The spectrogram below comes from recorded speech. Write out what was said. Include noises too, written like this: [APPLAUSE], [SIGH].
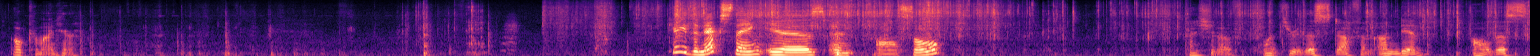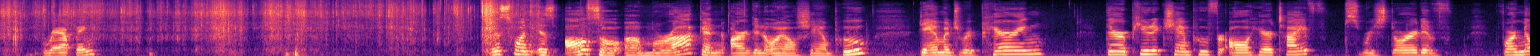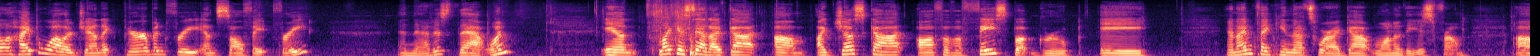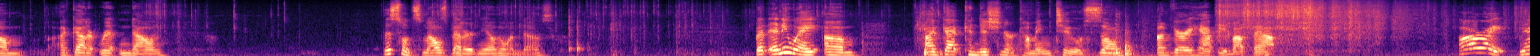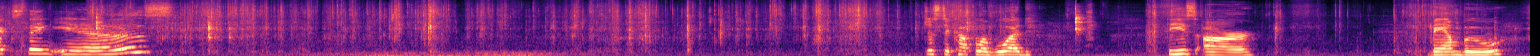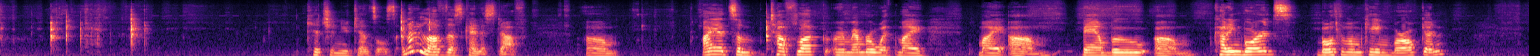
Oh, come on here. Okay, the next thing is, and also, I should have went through this stuff and undid all this wrapping. This one is also a Moroccan Argan Oil Shampoo. Damage repairing therapeutic shampoo for all hair types. Restorative formula. Hypoallergenic, paraben free, and sulfate free. And that is that one. And like I said, I've got, um, I just got off of a Facebook group a, and I'm thinking that's where I got one of these from. Um, I've got it written down. This one smells better than the other one does. But anyway, um, I've got conditioner coming too, so I'm very happy about that. All right, next thing is just a couple of wood. These are bamboo kitchen utensils. And I love this kind of stuff. Um, I had some tough luck, remember, with my my um, bamboo um, cutting boards. Both of them came broken.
